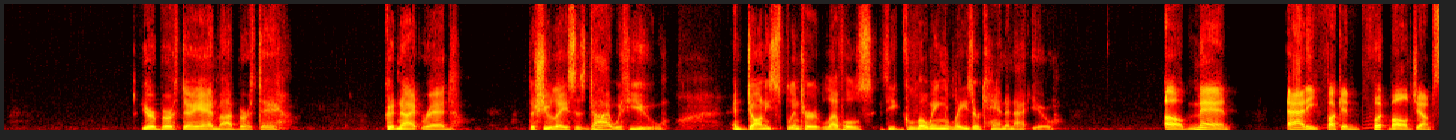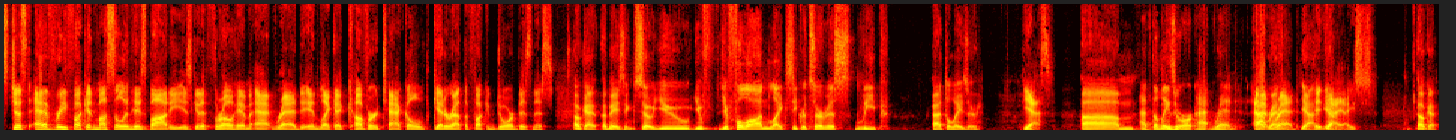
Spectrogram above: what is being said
"Your birthday and my birthday. Good night, Red. The shoelaces die with you." And Donnie Splinter levels the glowing laser cannon at you. Oh, man. Addy fucking football jumps. Just every fucking muscle in his body is going to throw him at Red in like a cover tackle, get her out the fucking door business. Okay, amazing. So you you you full on like Secret Service leap at the laser. Yes. Um, At the laser or at red? At, At Red. Red. Yeah, It- yeah. yeah, yeah. He's okay,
